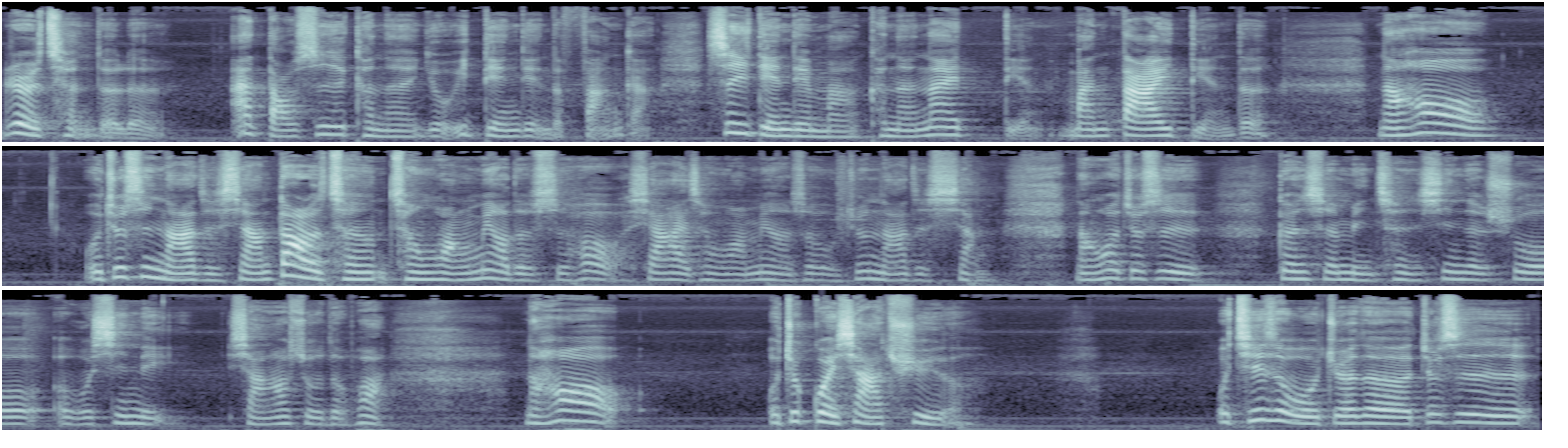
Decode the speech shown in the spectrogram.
热忱的人啊。导师可能有一点点的反感，是一点点吗？可能那一点蛮大一点的。然后。我就是拿着香，到了城城隍庙的时候，霞海城隍庙的时候，我就拿着香，然后就是跟神明诚心的说，呃，我心里想要说的话，然后我就跪下去了。我其实我觉得，就是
